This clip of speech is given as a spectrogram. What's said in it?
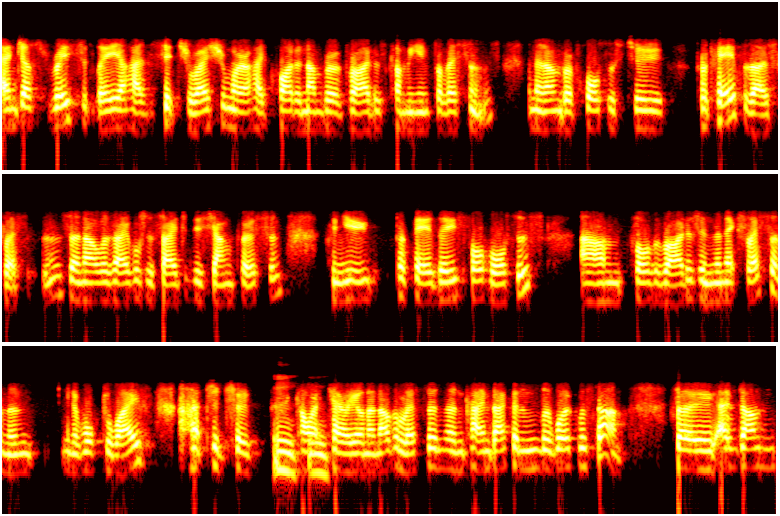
And just recently, I had a situation where I had quite a number of riders coming in for lessons and a number of horses to prepare for those lessons. And I was able to say to this young person, can you prepare these four horses um, for the riders in the next lesson? And you know, walked away to, to mm-hmm. carry on another lesson and came back and the work was done. So I've done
